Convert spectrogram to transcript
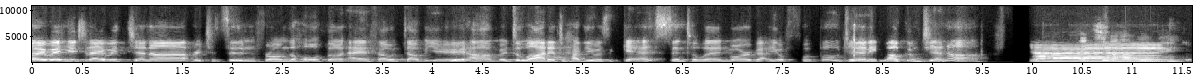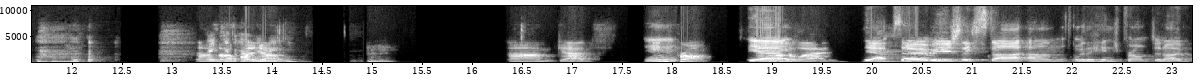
So we're here today with Jenna Richardson from the Hawthorn AFLW. Um, we're delighted to have you as a guest and to learn more about your football journey. Welcome, Jenna. Yeah. Thanks for having me. Thank you for having me. Um, Gabs, hinge prompt. Get it Yeah, underway. yeah. So we usually start um, with a hinge prompt, and I've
